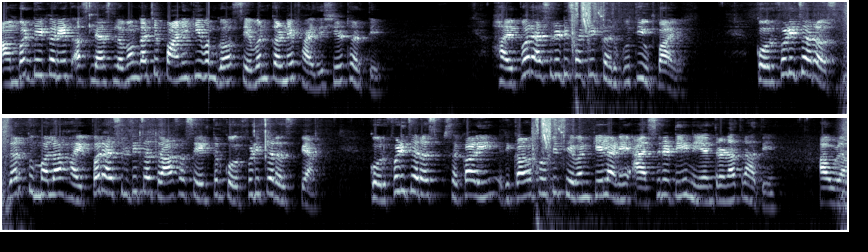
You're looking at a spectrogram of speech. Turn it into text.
आंबट ढेकर येत असल्यास लवंगाचे पाणी किंवा ग सेवन करणे फायदेशीर ठरते. हायपर ॲसिडिटीसाठी घरगुती उपाय. कोरफडीचा रस. जर तुम्हाला हायपर ॲसिडिटीचा त्रास असेल तर कोरफडीचा रस प्या. कोरफडीचा रस सकाळी रिकामापोटी सेवन केल्याने ॲसिडिटी नियंत्रणात राहते. आवळा.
